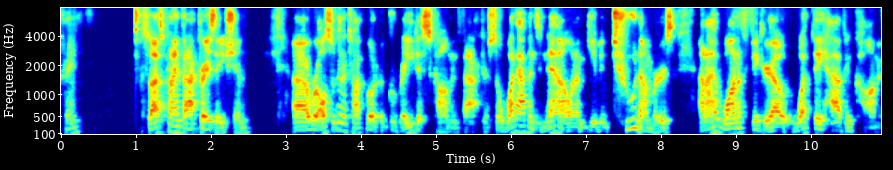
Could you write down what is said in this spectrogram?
Okay, so that's prime factorization. Uh, we're also going to talk about a greatest common factor. So what happens now when I'm given two numbers and I want to figure out what they have in common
